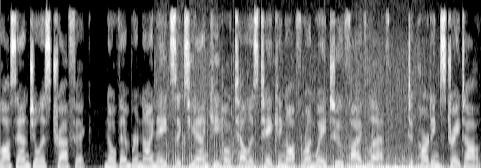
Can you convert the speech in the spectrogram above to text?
Los Angeles traffic, November 986 Yankee Hotel is taking off runway 25 left, departing straight out.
